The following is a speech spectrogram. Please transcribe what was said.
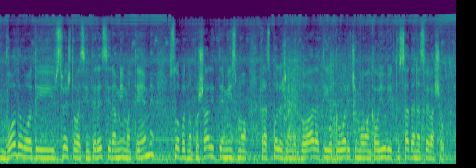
vodovod i sve što vas interesira mimo teme, slobodno pošalite, mi smo raspoloženi odgovarati i odgovorit ćemo vam kao i uvijek do sada na sve vaše upite.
